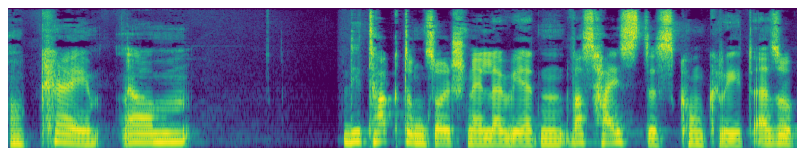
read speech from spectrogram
Okay. Ähm, die Taktung soll schneller werden. Was heißt das konkret? Also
